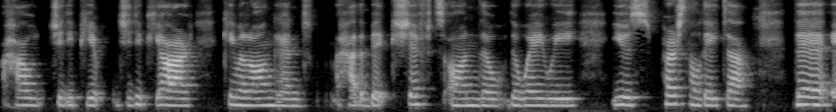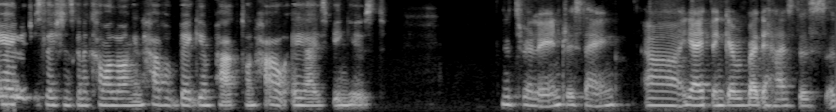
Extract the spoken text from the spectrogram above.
how GDP, GDPR came along and had a big shift on the, the way we use personal data, the mm-hmm. AI legislation is going to come along and have a big impact on how AI is being used. It's really interesting. Uh, yeah, I think everybody has this uh,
